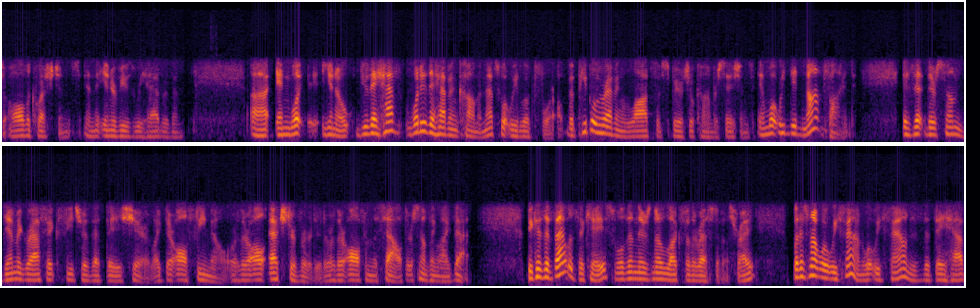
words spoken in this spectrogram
to all the questions and the interviews we had with them. Uh, and what you know, do they have? What do they have in common? That's what we looked for. The people who are having lots of spiritual conversations. And what we did not find is that there's some demographic feature that they share, like they're all female, or they're all extroverted, or they're all from the South, or something like that. Because if that was the case, well, then there's no luck for the rest of us, right? But it's not what we found. What we found is that they have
